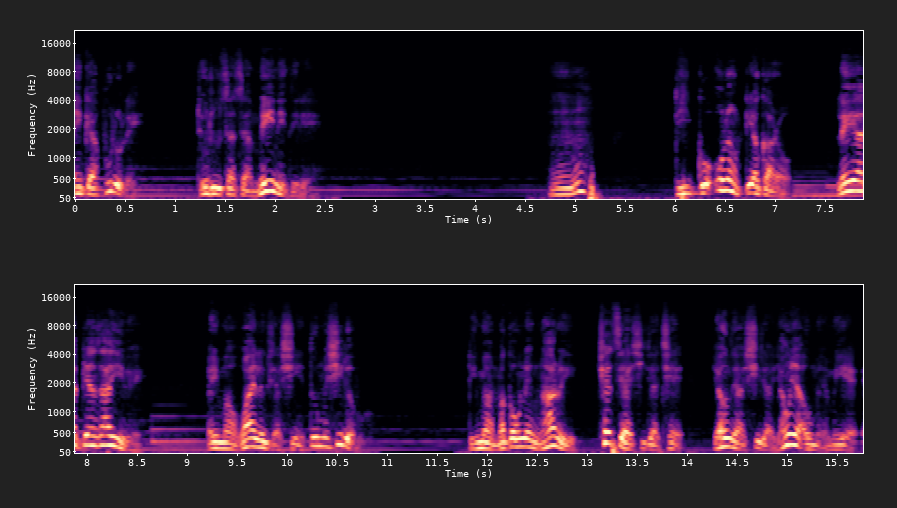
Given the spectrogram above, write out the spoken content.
အိမ်ကပ်ဘူးလို့လဲဒူးဒူးဆန်ဆန်မေးနေသေးတယ်ဟမ်ဒီကိုအောင်လောင်တယောက်ကတော့လေယာပြန်စားရည်ပဲအိမ်မှာဝိုင်းလို့ရှာရှိရင် तू မရှိတော့ဘူးဒီမှာမကုံတဲ့ငါးတွေချက်စရာရှိတာချက်ရောင်းစရာရှိတာရောင်းရအောင်မယ်အမေရဲ့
